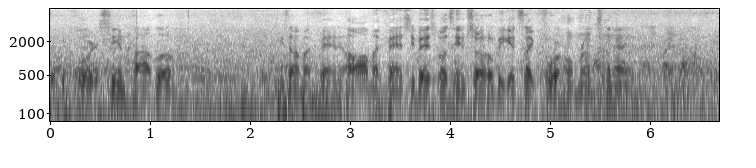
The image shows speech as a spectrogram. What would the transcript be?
Looking forward to seeing Pablo. He's on my fan, all my fantasy baseball team, so I hope he gets like four home runs tonight.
